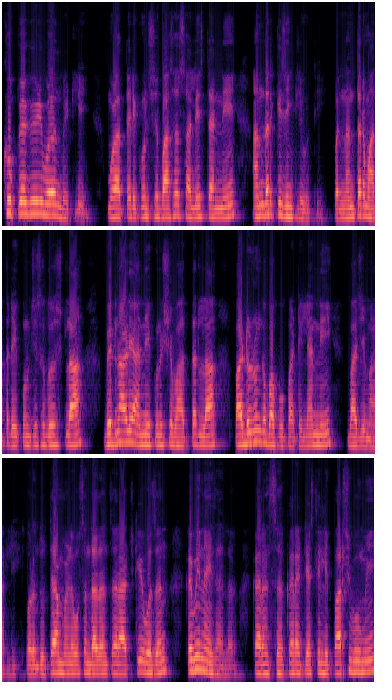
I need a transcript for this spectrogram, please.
खूप वेगवेगळी वळण भेटली. मुळात तर एकोणीसशे बासष्ट सालीच त्यांनी आमदारकी जिंकली होती. पण नंतर मात्र एकोणीसशे सदुसष्टला बिरनाळे आणि एकोणीसशे बहात्तरला पांडुरंग बापू पाटील यांनी बाजी मारली. परंतु त्यामुळे वसंतदादांचं राजकीय वजन कमी नाही झालं. कारण सहकार्याची असलेली पार्श्वभूमी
